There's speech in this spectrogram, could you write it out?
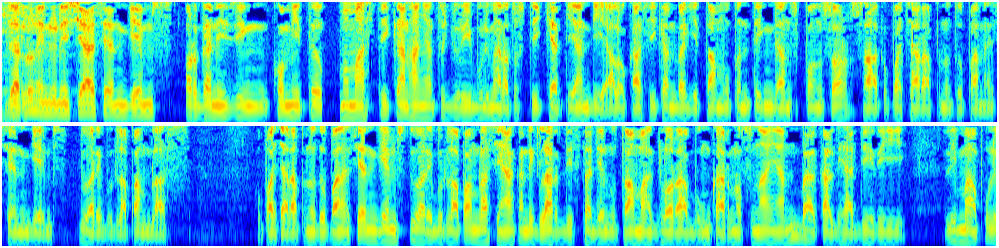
Sudarlun Indonesia Asian Games Organizing Committee memastikan hanya 7.500 tiket yang dialokasikan bagi tamu penting dan sponsor saat upacara penutupan Asian Games 2018. Upacara penutupan Asian Games 2018 yang akan digelar di Stadion Utama Gelora Bung Karno Senayan bakal dihadiri 55.000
